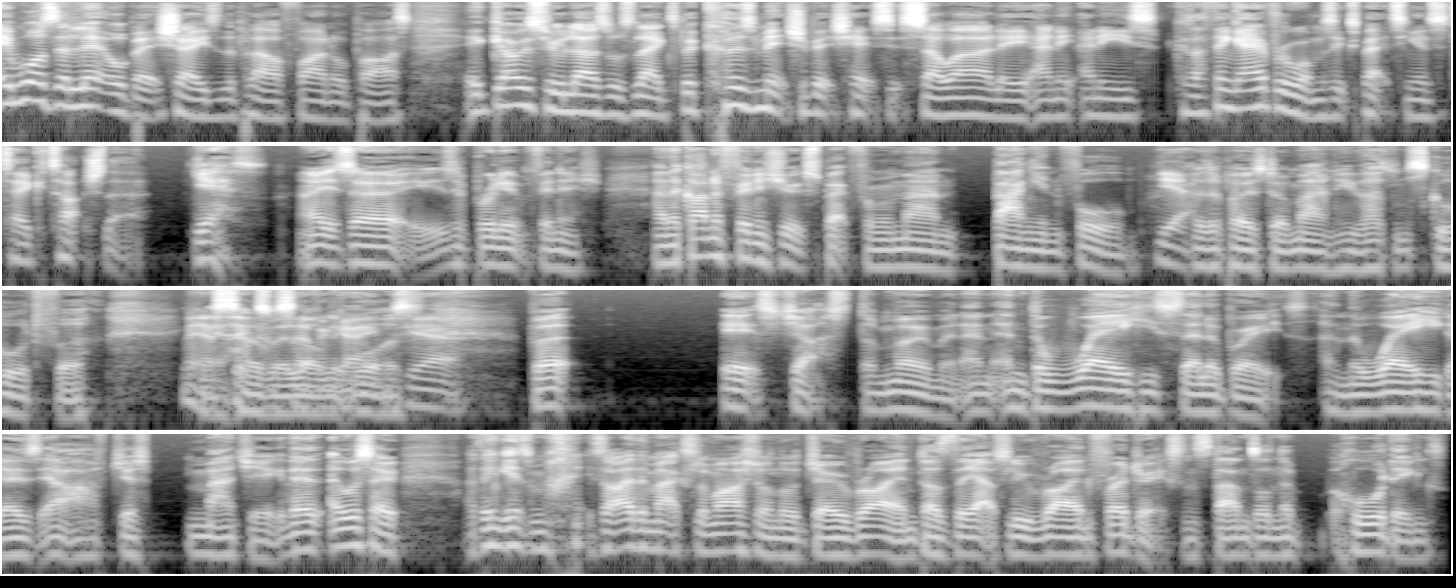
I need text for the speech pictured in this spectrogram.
It was a little bit shades of the playoff final pass. It goes through Lössl's legs because Mitrovic hits it so early, and he, and he's because I think everyone was expecting him to take a touch there. Yes, and it's a it's a brilliant finish, and the kind of finish you expect from a man banging form, Yeah. as opposed to a man who hasn't scored for Yeah, know, six or seven long it games, was. yeah. but it's just the moment, and, and the way he celebrates, and the way he goes, "Ah, just magic." There, also, I think it's it's either Max Le Marchand or Joe Bryan does the absolute Ryan Fredericks and stands on the hoardings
